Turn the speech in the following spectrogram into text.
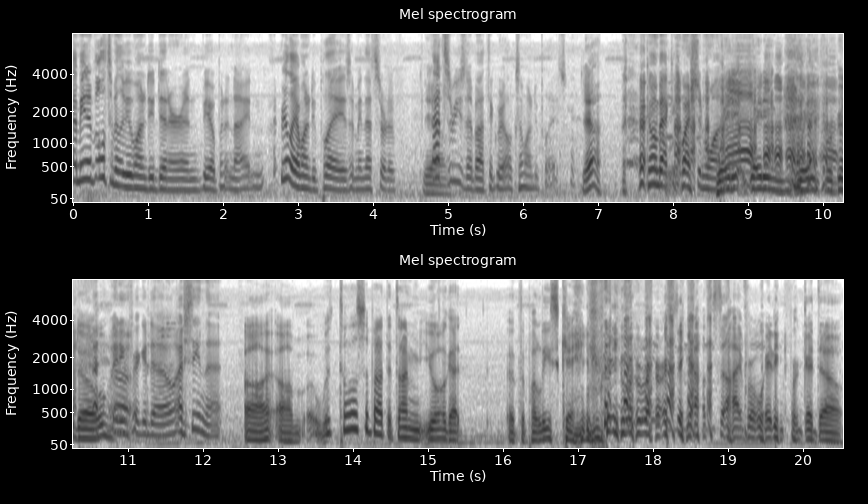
I mean ultimately we want to do dinner and be open at night, and really I want to do plays. I mean that's sort of Yeah. that's the reason about the grill because I wanted to do plays. Yeah. Going back to question one, waiting, waiting, waiting for Godot. waiting for Godot. I've seen that. Uh, um, w- tell us about the time you all got uh, the police came when you were rehearsing outside for waiting for Godot.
